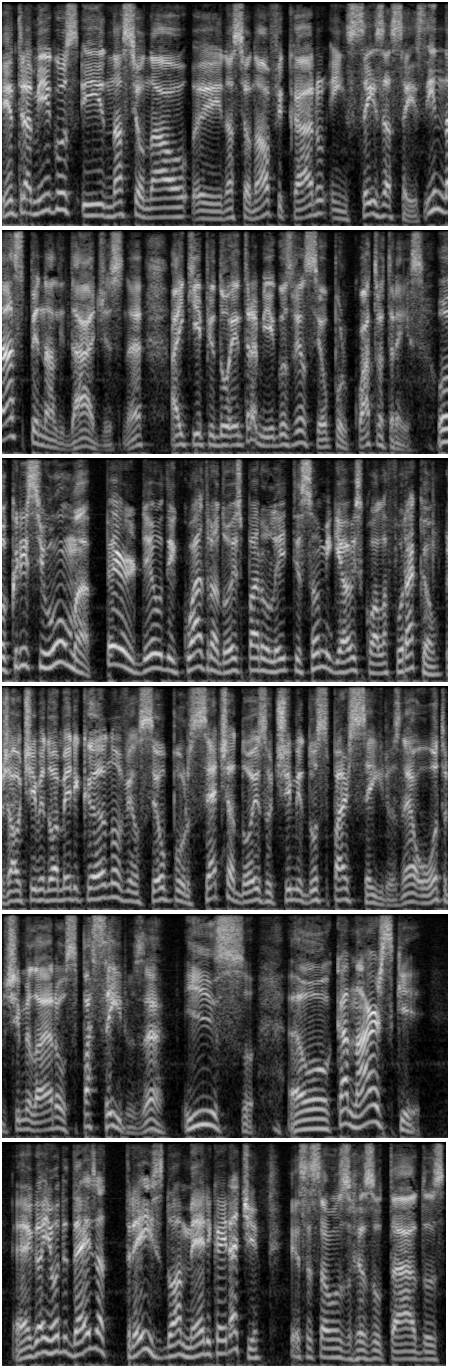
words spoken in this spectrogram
Entre Amigos e Nacional e Nacional ficaram em 6 a 6. E nas penalidades, né? A equipe do Entre Amigos venceu por 4 a 3. O Criciúma perdeu de 4 a 2 para o Leite São Miguel Escola Furacão. Já o time do americano venceu por 7 a 2 o time dos parceiros, né? O outro time lá era os parceiros, né? Isso. É o Kanarski é, ganhou de 10 a 3 do América Irati. Esses são os resultados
